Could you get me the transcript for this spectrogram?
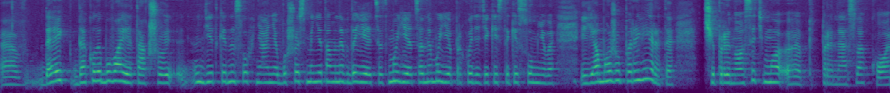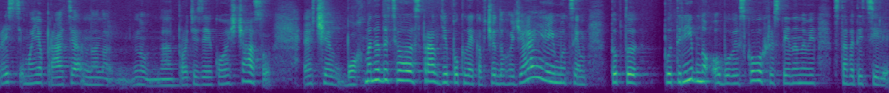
Е, деколи буває так, що дітки не слухняні, або щось мені там не вдається, це моє, це не моє, приходять якісь такі сумніви. І я можу перевірити, чи приносить е, принесла користь моя праця ну, на, ну, на протязі якогось часу. Е, Чи Бог мене до цього справді покликав, чи догоджаю я йому цим. Тобто Потрібно обов'язково християнинові ставити цілі.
